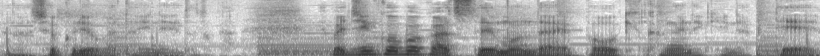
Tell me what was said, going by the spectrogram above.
か食料が足りないとか。やっぱり人口爆発という問題はやっぱ大きく考えなきゃいけなくて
